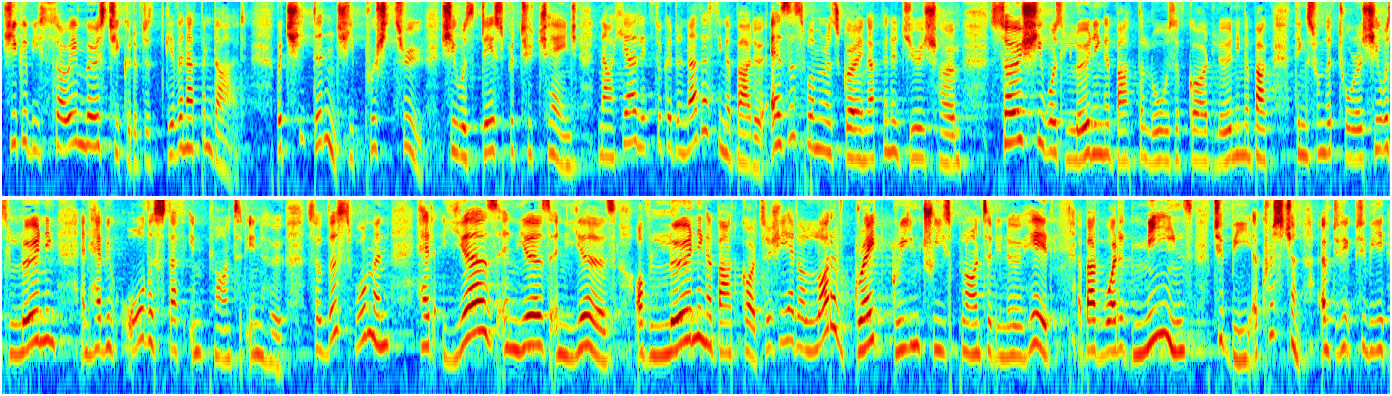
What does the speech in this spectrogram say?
She could be so immersed, she could have just given up and died. But she didn't. She pushed through. She was desperate to change. Now, here, let's look at another thing about her. As this woman was growing up in a Jewish home, so she was learning about the laws of God, learning about things from the Torah. She was learning and having all the stuff implanted in her. So, this woman had years and years and years of learning about God. So, she had a lot of great green trees planted in her head about what it means to be a Christian, uh, to be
